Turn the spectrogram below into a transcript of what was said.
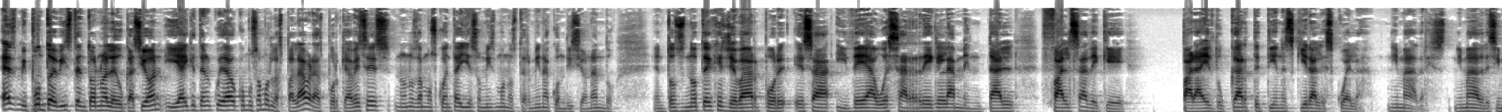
es mi punto de vista en torno a la educación y hay que tener cuidado cómo usamos las palabras, porque a veces no nos damos cuenta y eso mismo nos termina condicionando. Entonces, no te dejes llevar por esa idea o esa regla mental falsa de que para educarte tienes que ir a la escuela. Ni madres, ni madres, y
